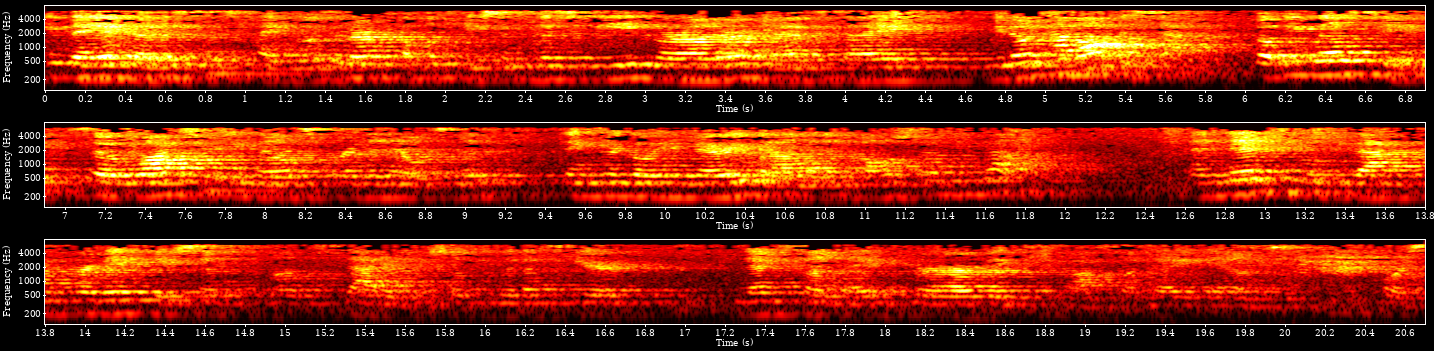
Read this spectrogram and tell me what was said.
you may have noticed some typos in our publications this week or on our website. We don't have office staff, but we will soon. So watch your emails for an announcement. Things are going very well, and all shall be well. And Nancy will be back from her vacation on Saturday. She'll be with us here next Sunday for our big kickoff Sunday, and of course,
